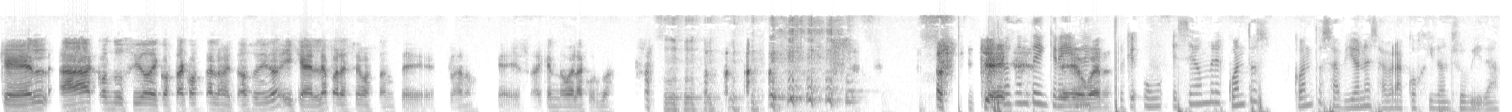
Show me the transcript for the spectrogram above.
que él ha conducido de costa a costa en los Estados Unidos y que a él le parece bastante plano, que, sabe que él no ve la curva. Así que, Es bastante increíble eh, bueno. porque un- ese hombre, ¿cuántos, ¿cuántos aviones habrá cogido en su vida?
